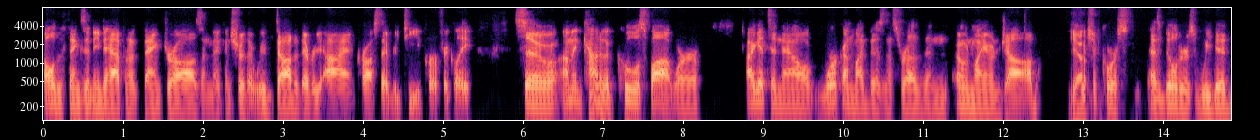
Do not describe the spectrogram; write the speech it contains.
all the things that need to happen with bank draws and making sure that we've dotted every I and crossed every T perfectly. So I'm in kind of a cool spot where I get to now work on my business rather than own my own job. Yeah. Which, of course, as builders, we did,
